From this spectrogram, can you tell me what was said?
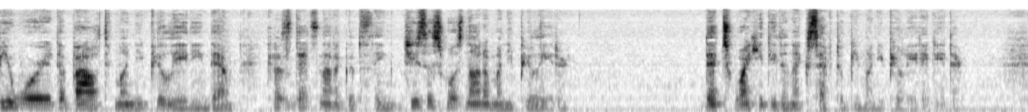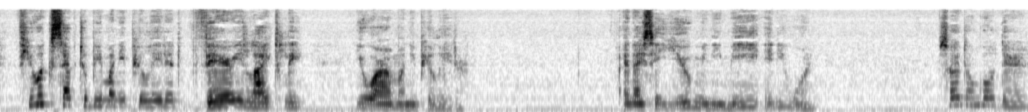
be worried about manipulating them, because that's not a good thing. Jesus was not a manipulator. That's why he didn't accept to be manipulated either. If you accept to be manipulated, very likely you are a manipulator. And I say you, meaning me, anyone. So I don't go there.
